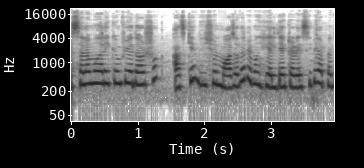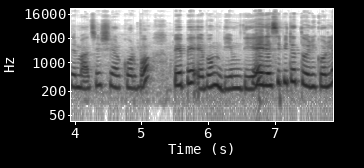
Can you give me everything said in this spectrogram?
আসসালামু আলাইকুম প্রিয় দর্শক, আজকে ভীষণ মজাদার এবং হেলদি একটা রেসিপি আপনাদের মাঝে শেয়ার করব। পেঁপে এবং ডিম দিয়ে। এই রেসিপিটা তৈরি করলে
